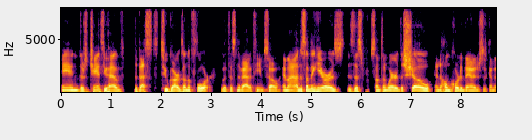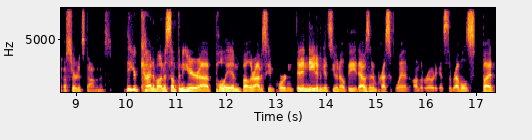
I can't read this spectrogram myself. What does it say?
And there's a chance you have the best two guards on the floor with this Nevada team. So, am I onto something here, or is is this something where the show and the home court advantage is going to assert its dominance? I think you're kind of onto something here. Uh, Pulliam, Butler, obviously important. They didn't need him against UNLV. That was an impressive win on the road against the Rebels. But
